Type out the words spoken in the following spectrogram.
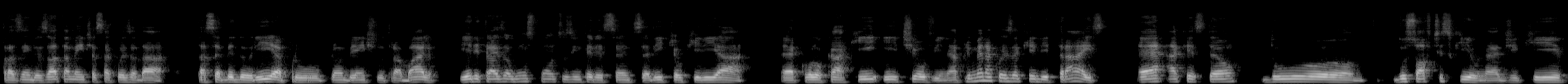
trazendo exatamente essa coisa da, da sabedoria para o ambiente do trabalho, e ele traz alguns pontos interessantes ali que eu queria é, colocar aqui e te ouvir. Né? A primeira coisa que ele traz é a questão do, do soft skill, né? de que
